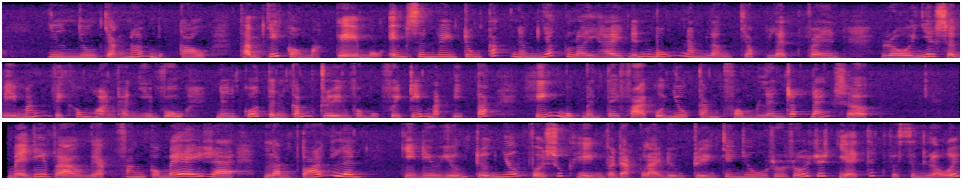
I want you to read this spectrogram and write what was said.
Nhưng Nhu chẳng nói một câu, thậm chí còn mặc kệ một em sinh viên trung cấp năm nhất loay hay đến 4 năm lần chọc lệch van, rồi như sợ bị mắng vì không hoàn thành nhiệm vụ nên cố tình cắm truyền vào một vị trí mạch bị tắc, khiến một bên tay phải của Nhu căng phòng lên rất đáng sợ. Mẹ đi vào gạt phăng con bé ấy ra, làm toán lên. Chị điều dưỡng trưởng nhóm vội xuất hiện và đặt lại đường truyền cho Nhu rồi rối rít giải thích và xin lỗi.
